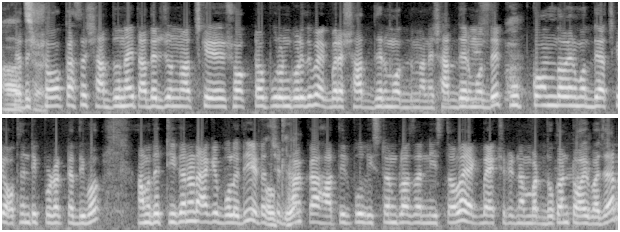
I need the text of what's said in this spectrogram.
যাদের আচ্ছা। শখ আছে সাধ্য নাই তাদের জন্য আজকে শখটাও পূরণ করে দিব। একবারে সাধ্যের মধ্যে মানে সাধ্যের মধ্যে খুব কম দামের মধ্যে আজকে অথেন্টিক প্রোডাক্টটা দিব। আমাদের ঠিকানাটা আগে বলে দিই এটা হচ্ছে ঢাকা হাতিরপুল ইস্টার্ন প্লাজার নিচতলা এক বা একষট্টি নাম্বার দোকান টয় বাজার।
